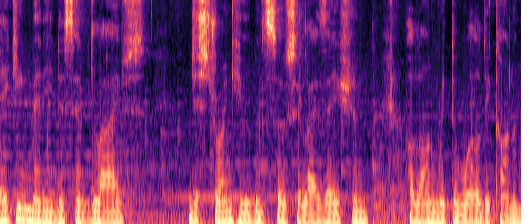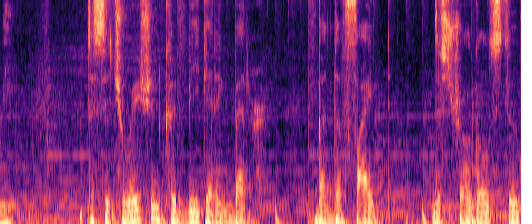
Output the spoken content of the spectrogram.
taking many innocent lives, destroying human socialization along with the world economy. The situation could be getting better, but the fight, the struggle still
